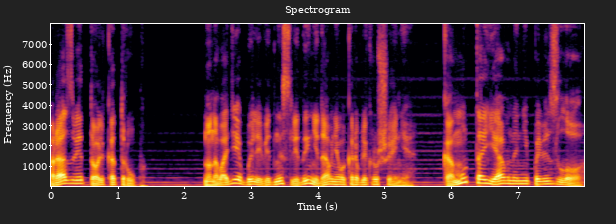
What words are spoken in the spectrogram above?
Разве только труп. Но на воде были видны следы недавнего кораблекрушения. Кому-то явно не повезло,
